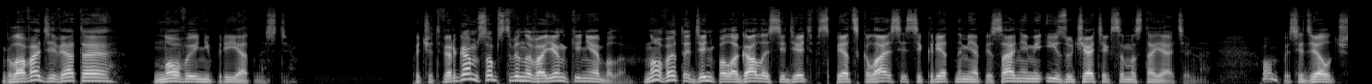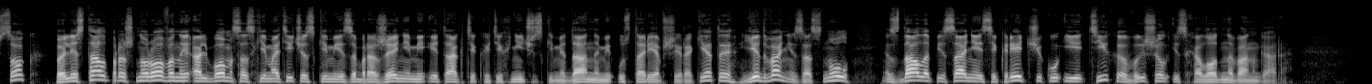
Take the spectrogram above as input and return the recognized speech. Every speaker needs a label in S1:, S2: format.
S1: Глава 9. Новые неприятности. По четвергам, собственно, военки не было, но в этот день полагалось сидеть в спецклассе с секретными описаниями и изучать их самостоятельно. Он посидел часок, полистал прошнурованный альбом со схематическими изображениями и тактико-техническими данными устаревшей ракеты, едва не заснул, сдал описание секретчику и тихо вышел из холодного ангара.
